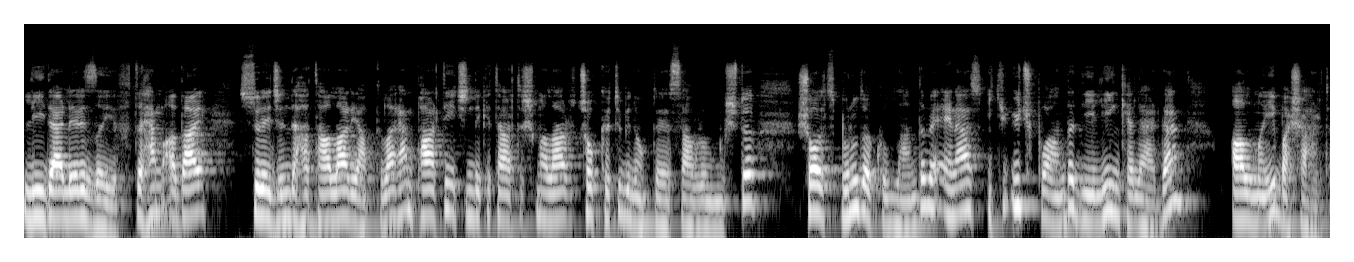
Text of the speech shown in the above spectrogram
liderleri zayıftı hem aday sürecinde hatalar yaptılar. Hem parti içindeki tartışmalar çok kötü bir noktaya savrulmuştu. Scholz bunu da kullandı ve en az 2-3 puan da Die Linke'lerden almayı başardı.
